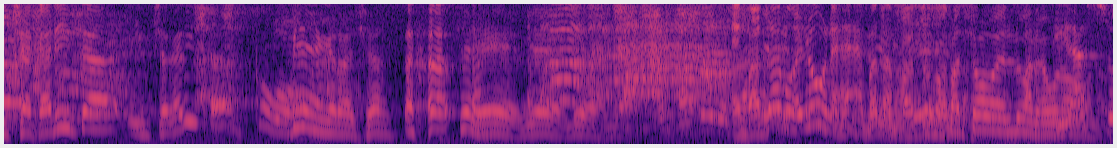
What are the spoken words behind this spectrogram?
¿Y Chacarita? ¿Y Chacarita? ¿Cómo? Bien, gracias. Sí, bien, bien. empatamos el lunes, ¿eh? Empatamos. Empató con- Empató el lunes uno uno. Sí,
